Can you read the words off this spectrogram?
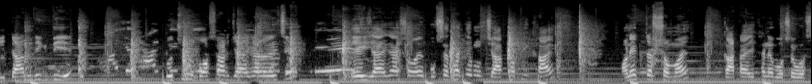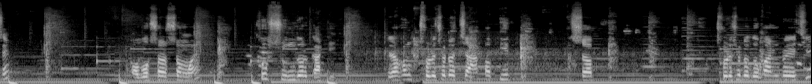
এই ডান দিক দিয়ে প্রচুর বসার জায়গা রয়েছে। এই জায়গায় সবাই বসে থাকে এবং চা কফি খায়। অনেকটা সময় কাটায় এখানে বসে বসে। অবসর সময় খুব সুন্দর কাটে। এরকম ছোট ছোট চা কফির সব ছোট ছোট দোকান রয়েছে।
